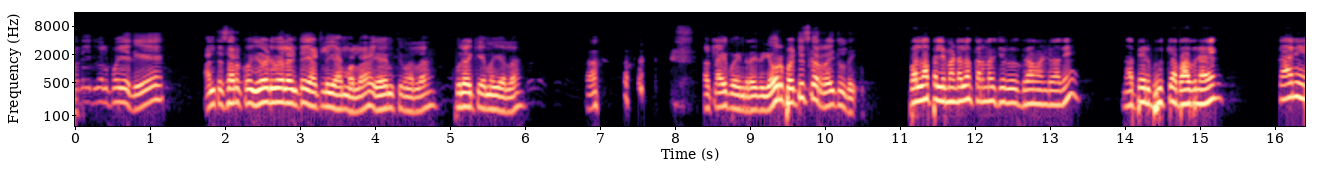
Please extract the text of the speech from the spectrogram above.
పదహైదు వేలు పోయేది. అంత సరుకు ఏడు వేలు అంటే ఎట్లా ఏమల్లా ఏం తినాలా కూలకి ఏమయ్యాలా అట్లా అయిపోయింది రైతు. ఎవరు పట్టించుకోరు రైతులది. పల్లాపల్లి మండలం కర్మల చెరువు గ్రామం అండి అది నా పేరు భూక్యా బాబు నాయక్. కానీ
